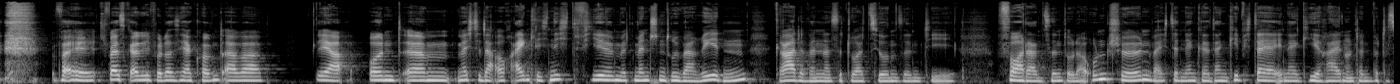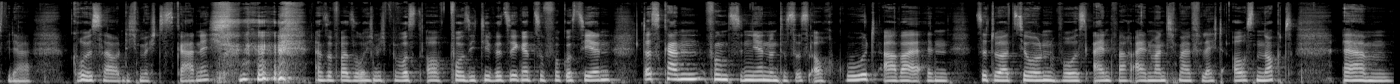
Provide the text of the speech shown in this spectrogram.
weil ich weiß gar nicht, wo das herkommt, aber ja, und ähm, möchte da auch eigentlich nicht viel mit Menschen drüber reden, gerade wenn das Situationen sind, die fordernd sind oder unschön, weil ich dann denke, dann gebe ich da ja Energie rein und dann wird es wieder größer und ich möchte es gar nicht. also versuche ich mich bewusst auf positive Dinge zu fokussieren. Das kann funktionieren und das ist auch gut, aber in Situationen, wo es einfach einen manchmal vielleicht ausnockt, ähm,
